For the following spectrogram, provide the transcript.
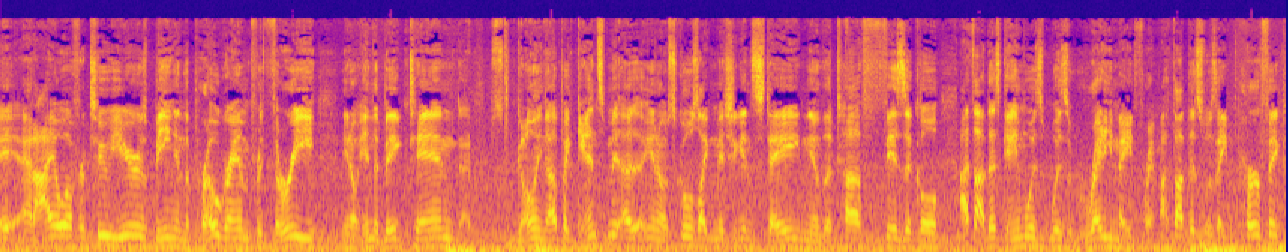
at Iowa for two years, being in the program for three. You know, in the Big Ten, uh, going up against uh, you know schools like Michigan State. You know, the tough physical. I thought this game was was ready made for him. I thought this was a perfect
